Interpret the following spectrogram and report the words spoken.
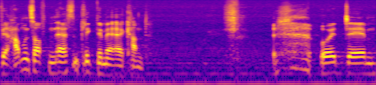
wir haben uns auf den ersten Blick nicht mehr erkannt. und, ähm,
